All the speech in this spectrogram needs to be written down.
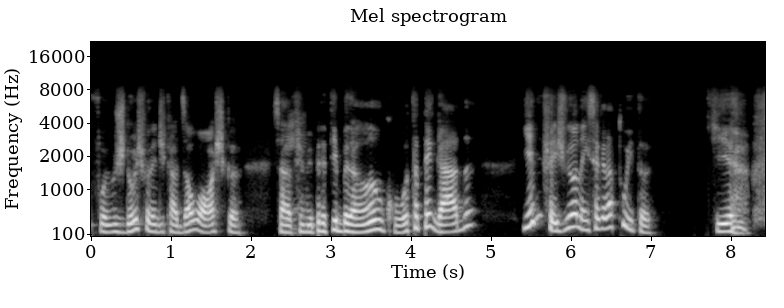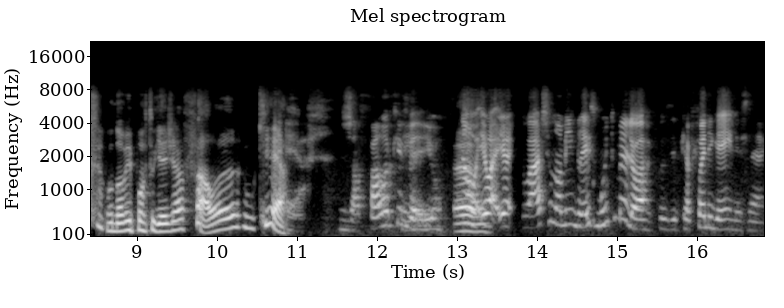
foi os dois foram indicados ao Oscar, sabe, Sim. filme preto e branco, outra pegada. E ele fez Violência Gratuita, que o nome em português já fala o que é. Já fala o que veio. Não, É, eu, eu, eu acho o nome em inglês muito melhor, inclusive, que é Funny Games, né?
